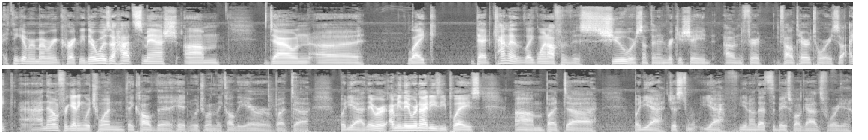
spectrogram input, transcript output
I think I'm remembering it correctly, there was a hot smash um, down uh, like that kind of like went off of his shoe or something and ricocheted out in fair foul territory. So I uh, now I'm forgetting which one they called the hit and which one they called the error. But uh, but yeah, they were. I mean, they were not easy plays. Um, but uh, but yeah, just yeah, you know that's the baseball gods for you.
